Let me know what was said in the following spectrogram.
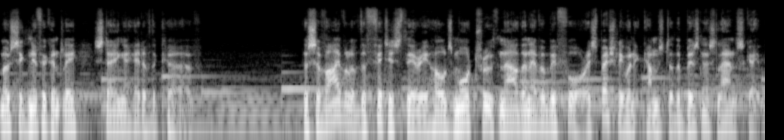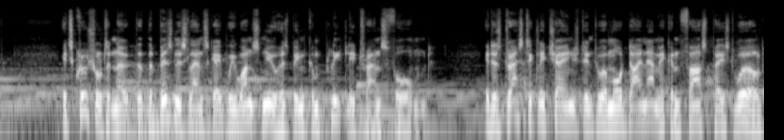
most significantly, staying ahead of the curve. The survival of the fittest theory holds more truth now than ever before, especially when it comes to the business landscape. It's crucial to note that the business landscape we once knew has been completely transformed. It has drastically changed into a more dynamic and fast-paced world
